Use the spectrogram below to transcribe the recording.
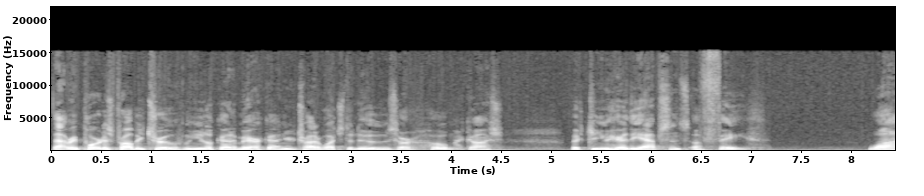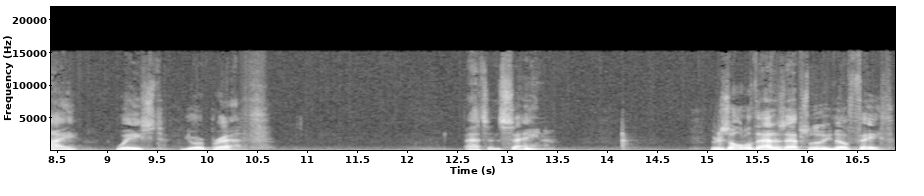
That report is probably true when you look at America and you try to watch the news, or, oh my gosh. But can you hear the absence of faith? Why waste your breath? That's insane. The result of that is absolutely no faith.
